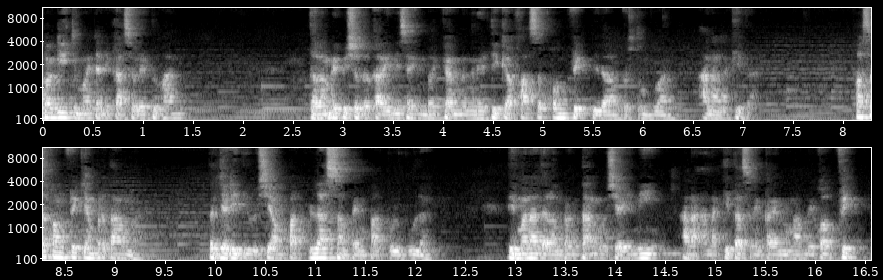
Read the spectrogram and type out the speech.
pagi jemaat yang dikasih oleh Tuhan. Dalam episode kali ini saya membagikan mengenai tiga fase konflik di dalam pertumbuhan anak-anak kita. Fase konflik yang pertama terjadi di usia 14 sampai 40 bulan. Di mana dalam rentang usia ini anak-anak kita sering kali mengalami konflik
